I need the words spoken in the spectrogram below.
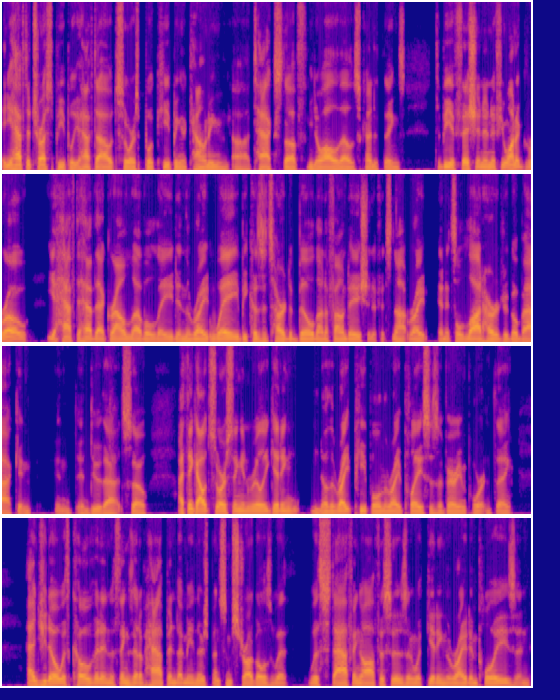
And you have to trust people. You have to outsource bookkeeping, accounting, uh, tax stuff, you know, all of those kind of things to be efficient. And if you want to grow, you have to have that ground level laid in the right way because it's hard to build on a foundation if it's not right. And it's a lot harder to go back and, and, and do that. So I think outsourcing and really getting, you know, the right people in the right place is a very important thing. And you know, with COVID and the things that have happened, I mean, there's been some struggles with with staffing offices and with getting the right employees. And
